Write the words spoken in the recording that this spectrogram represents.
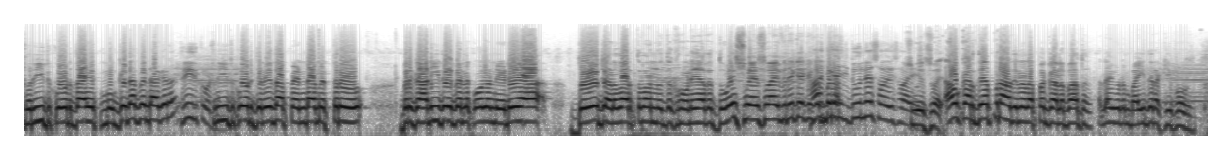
ਫਰੀਦਕੋਟ ਦਾ ਇਹ ਮੋਗੇ ਦਾ ਪਿੰਡ ਆ ਗਿਆ ਨਾ? ਫਰੀਦਕੋਟ। ਫਰੀਦਕੋਟ ਜ਼ਿਲ੍ਹੇ ਦਾ ਪਿੰਡ ਆ ਮਿੱਤਰੋ। ਬਰਗਾੜੀ ਦੇ ਬਿਲਕੁਲ ਨੇੜੇ ਆ। ਦੋ ਜਾਨਵਰ ਤੁਹਾਨੂੰ ਦਿਖਾਉਣੇ ਆ ਤੇ ਦੋਵੇਂ ਸੋਏ ਸਵਾਏ ਵੀਰੇ ਕਿ ਗੱਬੜ? ਹਾਂਜੀ ਦੂਨੇ ਸੋਏ ਸੋਏ ਸੂਏ ਸਵਾਏ। ਆਓ ਕਰਦੇ ਆ ਭਰਾ ਦੇ ਨਾਲ ਆਪਾਂ ਗੱਲਬਾਤ। ਲੈ ਵੀ ਹੁਣ ਬਾਈ ਦੇ ਰੱਖੀ ਫੋਕਸ।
